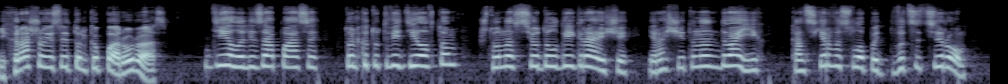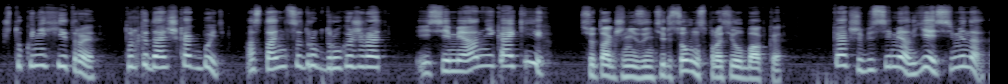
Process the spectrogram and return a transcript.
И хорошо, если только пару раз. «Делали запасы. Только тут ведь дело в том, что у нас все долгоиграющее и рассчитано на двоих. Консервы слопать двадцатером. Штука не хитрая. Только дальше как быть? Останется друг друга жрать. И семян никаких?» Все так же незаинтересованно спросил бабка. «Как же без семян? Есть семена.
